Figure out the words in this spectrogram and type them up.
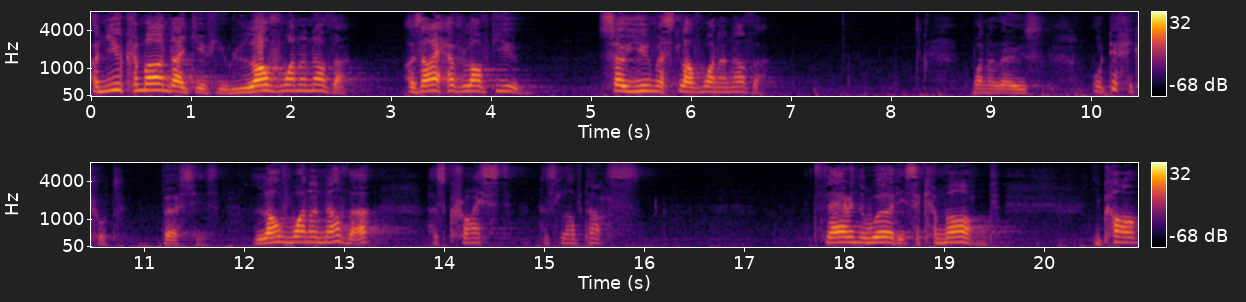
A new command I give you, love one another as I have loved you, so you must love one another. One of those more difficult verses. Love one another as Christ has loved us. It's there in the word, it's a command. You can't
